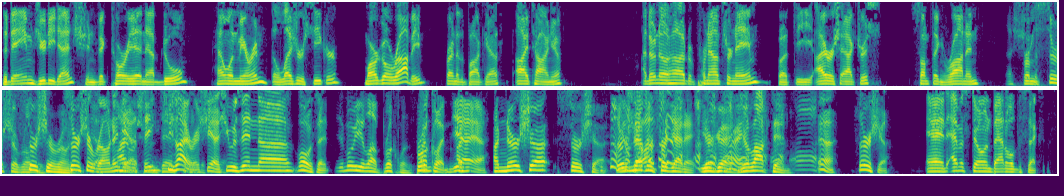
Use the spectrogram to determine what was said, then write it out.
The Dame Judi Dench in Victoria and Abdul, Helen Mirren, The Leisure Seeker, Margot Robbie, friend of the podcast, I Tonya. I don't know how to pronounce her name, but the Irish actress, something Ronan, from Saoirse Ronan. Saoirse Ronan. Saoirse Yeah, Ronan, yeah, Irish see, Dan she's Stevens, Irish, yeah, yeah. she was in, uh, what was it? The movie you love, Brooklyn. Brooklyn, yeah, yeah, Inertia, Saoirse. You'll never forget it. You're good. All right. You're locked in. yeah, Saoirse. And Emma Stone, Battle of the Sexes.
